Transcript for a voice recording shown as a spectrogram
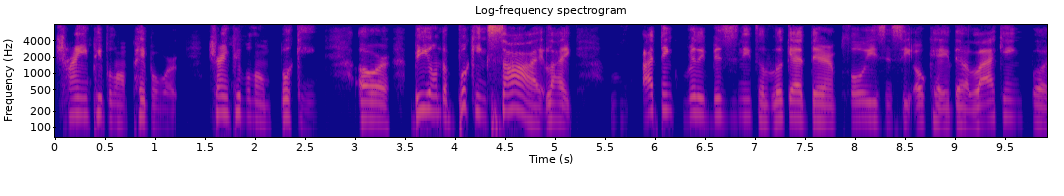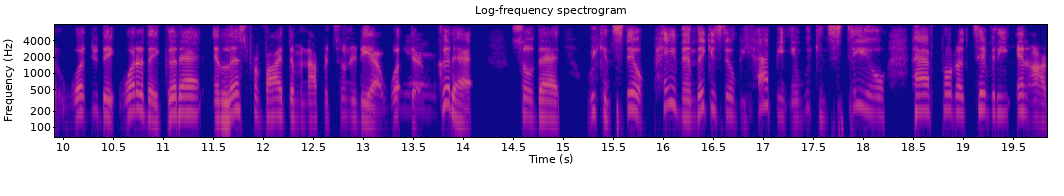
train people on paperwork train people on booking or be on the booking side. Like i think really business need to look at their employees and see okay they're lacking but what do they what are they good at and let's provide them an opportunity at what yes. they're good at so that we can still pay them, they can still be happy, and we can still have productivity in our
